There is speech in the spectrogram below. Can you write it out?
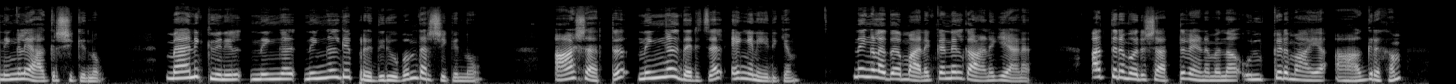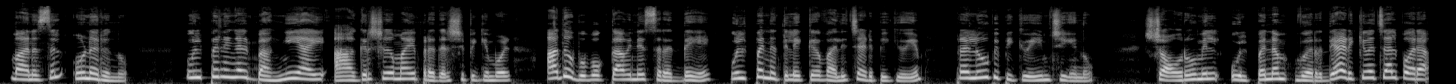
നിങ്ങളെ ആകർഷിക്കുന്നു. മാനിക്യൂനിൽ നിങ്ങൾ നിങ്ങളുടെ പ്രതിരൂപം ദർശിക്കുന്നു. ആ ഷർട്ട് നിങ്ങൾ ധരിച്ചാൽ എങ്ങനെയിരിക്കും? നിങ്ങളത് മനക്കണ്ണിൽ കാണുകയാണ്. അത്തരമൊരു ഷർട്ട് വേണമെന്ന ഉൽക്കടമായ ആഗ്രഹം മനസ്സിൽ ഉണരുന്നു. ഉൽപ്പന്നങ്ങൾ ഭംഗിയായി ആകർഷകമായി പ്രദർശിപ്പിക്കുമ്പോൾ അത് ഉപഭോക്താവിന്റെ ശ്രദ്ധയെ ഉൽപ്പന്നത്തിലേക്ക് വലിച്ചടിപ്പിക്കുകയും പ്രലോഭിപ്പിക്കുകയും ചെയ്യുന്നു. ഷോറൂമിൽ ഉൽപ്പന്നം വെറുതെ അടുക്കി വച്ചാൽ പോരാ.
